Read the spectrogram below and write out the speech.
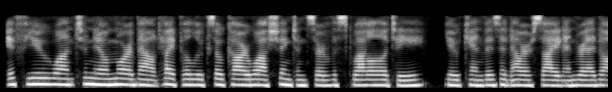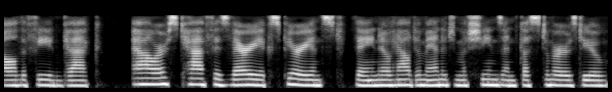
If you want to know more about Hypoluxo Car Washington service quality, you can visit our site and read all the feedback. Our staff is very experienced, they know how to manage machines and customers too.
